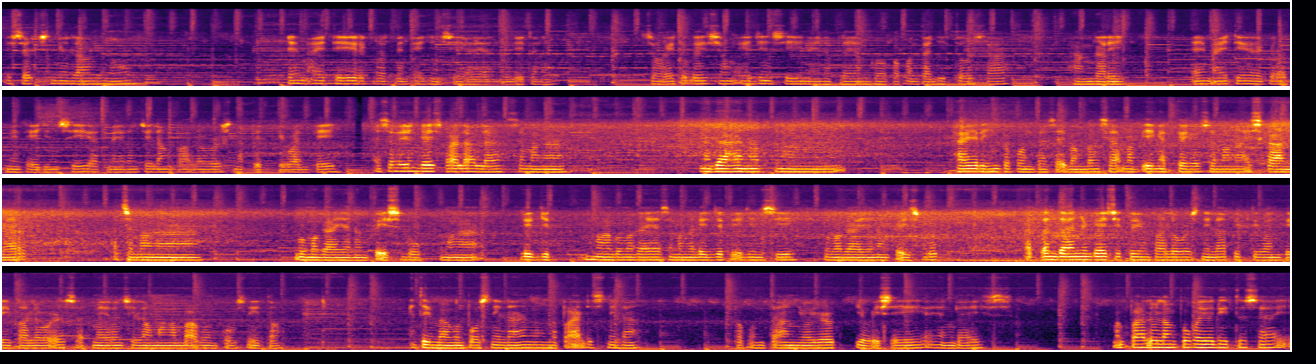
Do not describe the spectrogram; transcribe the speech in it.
I-search nyo lang yung MIT Recruitment Agency. Ayan, nandito na. So ito guys yung agency na in-applyan ko papunta dito sa Hungary. MIT Recruitment Agency at mayroon silang followers na 51k. Ah, So ayun guys, paalala sa mga naghahanap ng hiring papunta sa ibang bansa, mag-ingat kayo sa mga scammer at sa mga gumagaya ng Facebook, mga legit, mga gumagaya sa mga legit agency, gumagaya ng Facebook. At tandaan nyo guys, ito yung followers nila, 51k followers at mayroon silang mga bagong post dito. Ito yung bagong post nila nung napaalis nila papuntang New York, USA. Ayan guys. Mag-follow lang po kayo dito sa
